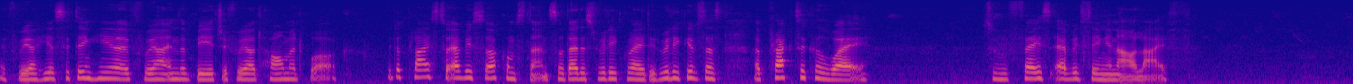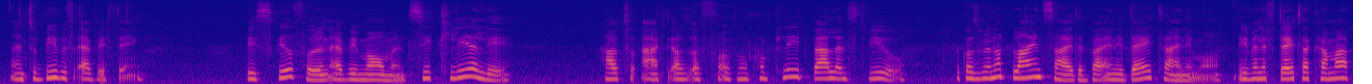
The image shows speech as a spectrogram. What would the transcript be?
If we are here sitting here, if we are in the beach, if we are at home at work, it applies to every circumstance, so that is really great. It really gives us a practical way to face everything in our life and to be with everything. Be skillful in every moment. See clearly how to act out of, a complete balanced view because we're not blindsided by any data anymore. Even if data come up,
